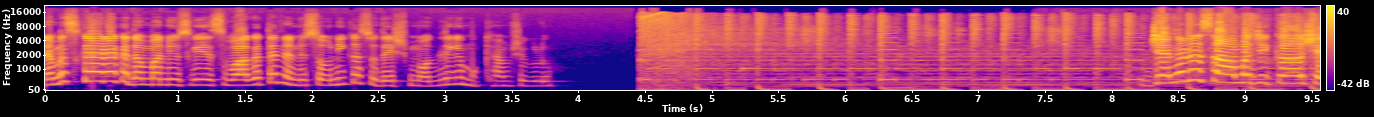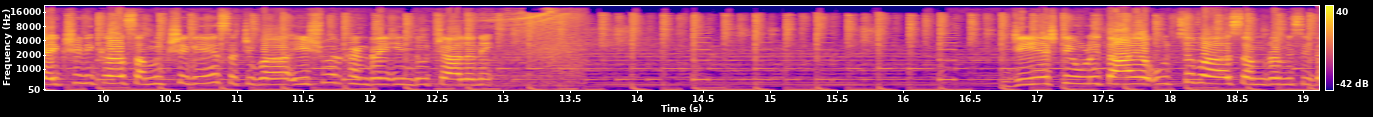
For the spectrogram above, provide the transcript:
ನಮಸ್ಕಾರ, ಕದಂಬ ನ್ಯೂಸ್ಗೆ ಸ್ವಾಗತ. ನಾನು ಸೋನಿಕಾ ಸುದೇಶ್. ಮೊದಲಿಗೆ ಮುಖ್ಯಾಂಶಗಳು. ಜನರ ಸಾಮಾಜಿಕ, ಶೈಕ್ಷಣಿಕ ಸಮೀಕ್ಷೆಗೆ ಸಚಿವ ಈಶ್ವರ್ ಖಂಡ್ರೆ ಇಂದು ಚಾಲನೆ. ಜಿಎಸ್ಟಿ ಉಳಿತಾಯ ಉತ್ಸವ ಸಂಭ್ರಮಿಸಿದ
